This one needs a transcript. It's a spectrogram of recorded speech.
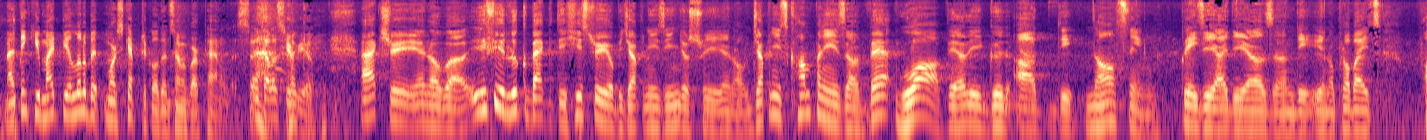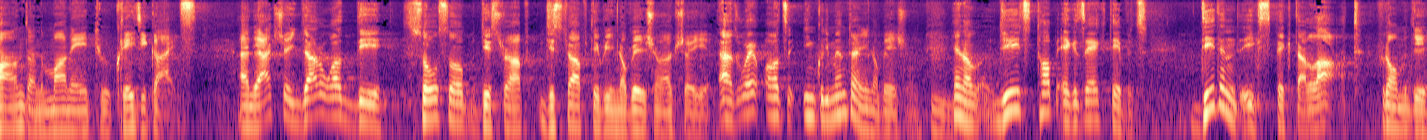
And I think you might be a little bit more skeptical than some of our panelists. So tell us your okay. view. Actually, you know, uh, if you look back at the history of Japanese industry, you know, Japanese companies are ve were very good at the nothing, crazy ideas and the, you know, provides fund and money to crazy guys. And actually, that was the source of disrupt, disruptive innovation, actually, as well as incremental innovation. Mm. You know, these top executives didn't expect a lot from the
